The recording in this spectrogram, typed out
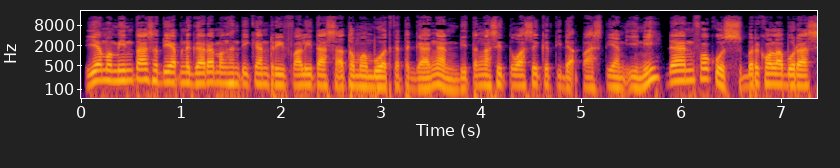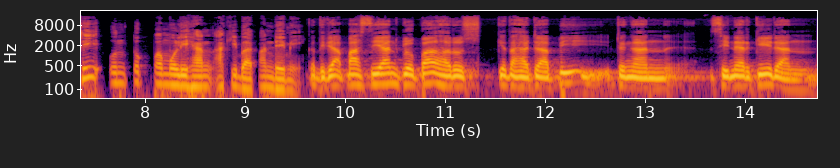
Ia meminta setiap negara menghentikan rivalitas atau membuat ketegangan di tengah situasi ketidakpastian ini dan fokus berkolaborasi untuk pemulihan akibat pandemi. Ketidakpastian global harus kita hadapi dengan sinergi dan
